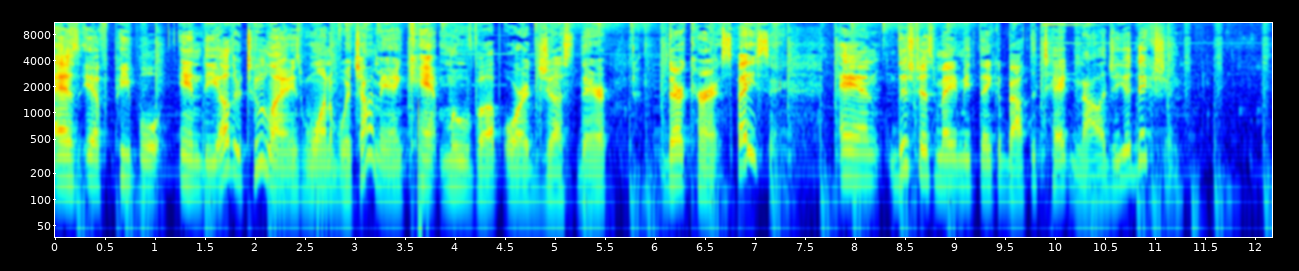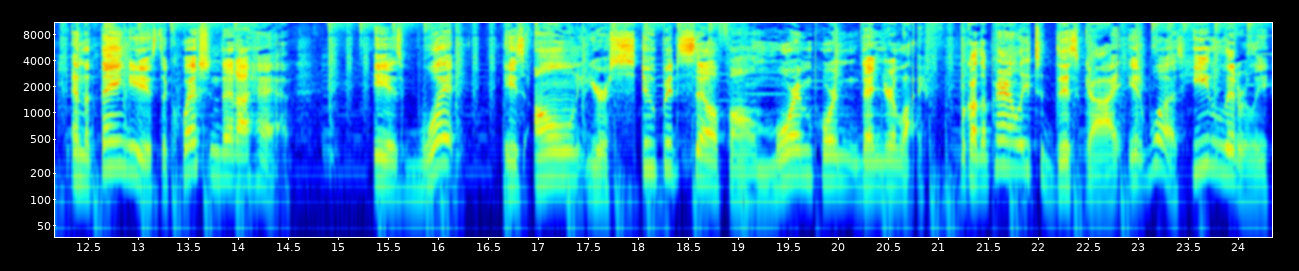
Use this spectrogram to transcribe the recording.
As if people in the other two lanes, one of which I'm in, can't move up or adjust their their current spacing. And this just made me think about the technology addiction. And the thing is, the question that I have is what is on your stupid cell phone more important than your life? Because apparently to this guy it was. He literally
